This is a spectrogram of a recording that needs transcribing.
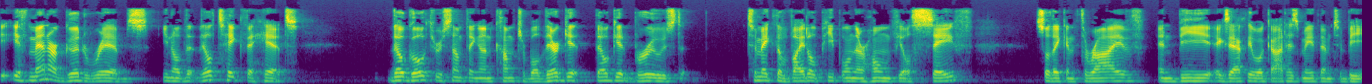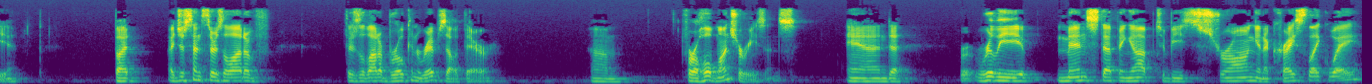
if men are good ribs, you know, they'll take the hit. They'll go through something uncomfortable. They'll get they'll get bruised to make the vital people in their home feel safe so they can thrive and be exactly what God has made them to be. But I just sense there's a lot of there's a lot of broken ribs out there um, for a whole bunch of reasons, and really men stepping up to be strong in a Christ-like way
